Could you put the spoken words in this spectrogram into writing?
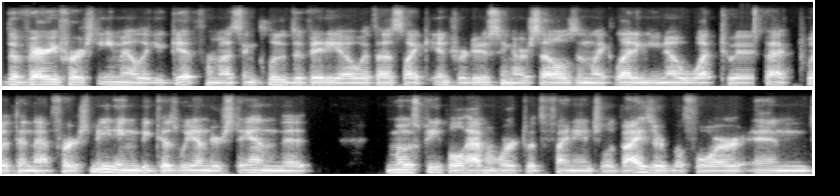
the very first email that you get from us includes a video with us like introducing ourselves and like letting you know what to expect within that first meeting because we understand that most people haven't worked with a financial advisor before and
